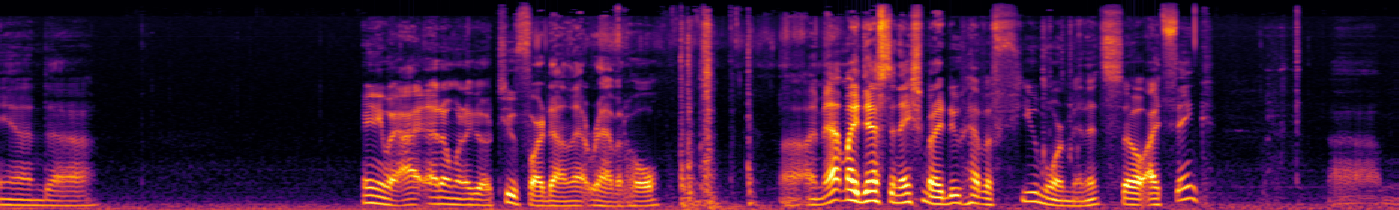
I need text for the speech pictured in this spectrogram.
and uh, anyway, I, I don't want to go too far down that rabbit hole. Uh, I'm at my destination, but I do have a few more minutes, so I think um,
